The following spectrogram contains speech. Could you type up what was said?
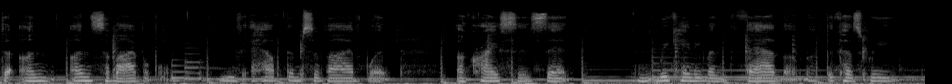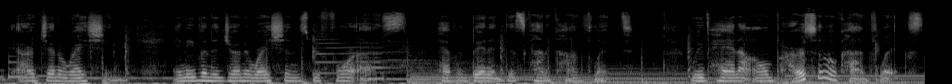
the un- unsurvivable. You've helped them survive what a crisis that we can't even fathom because we, our generation, and even the generations before us, haven't been in this kind of conflict. We've had our own personal conflicts,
